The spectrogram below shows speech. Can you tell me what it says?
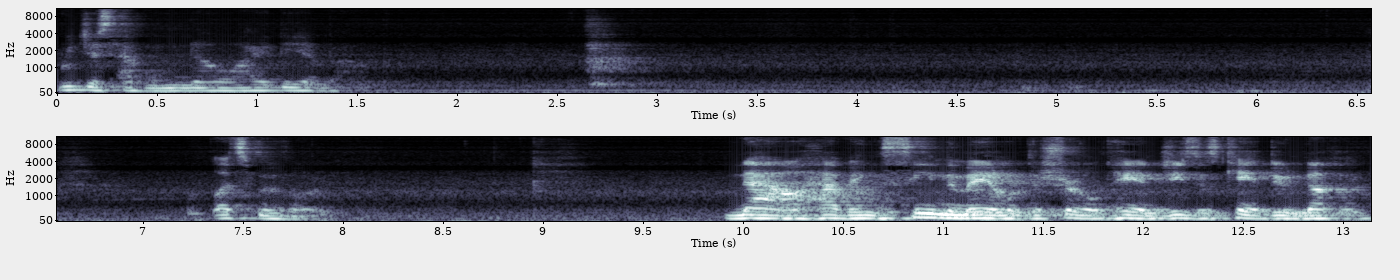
we just have no idea about? Let's move on. Now, having seen the man with the shriveled hand, Jesus can't do nothing.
